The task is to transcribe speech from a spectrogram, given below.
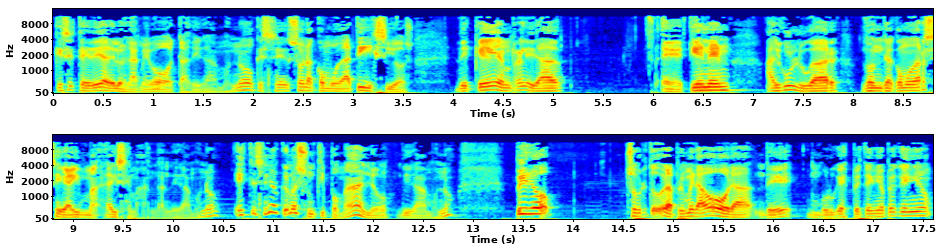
que es esta idea de los lamebotas, digamos, ¿no? Que son acomodaticios, de que en realidad eh, tienen algún lugar donde acomodarse y ahí, ahí se mandan, digamos, ¿no? Este señor que no es un tipo malo, digamos, ¿no? Pero, sobre todo la primera hora de un burgués pequeño pequeño,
